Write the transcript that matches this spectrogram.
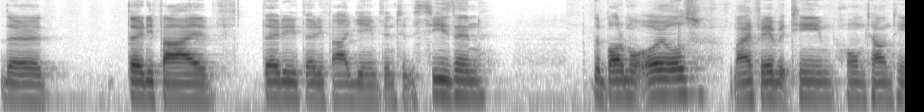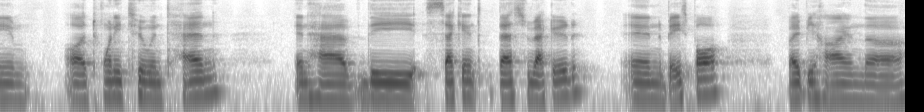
They're 35, 30, 35 games into the season. The Baltimore Orioles, my favorite team, hometown team, are 22 and 10 and have the second best record in baseball, right behind the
